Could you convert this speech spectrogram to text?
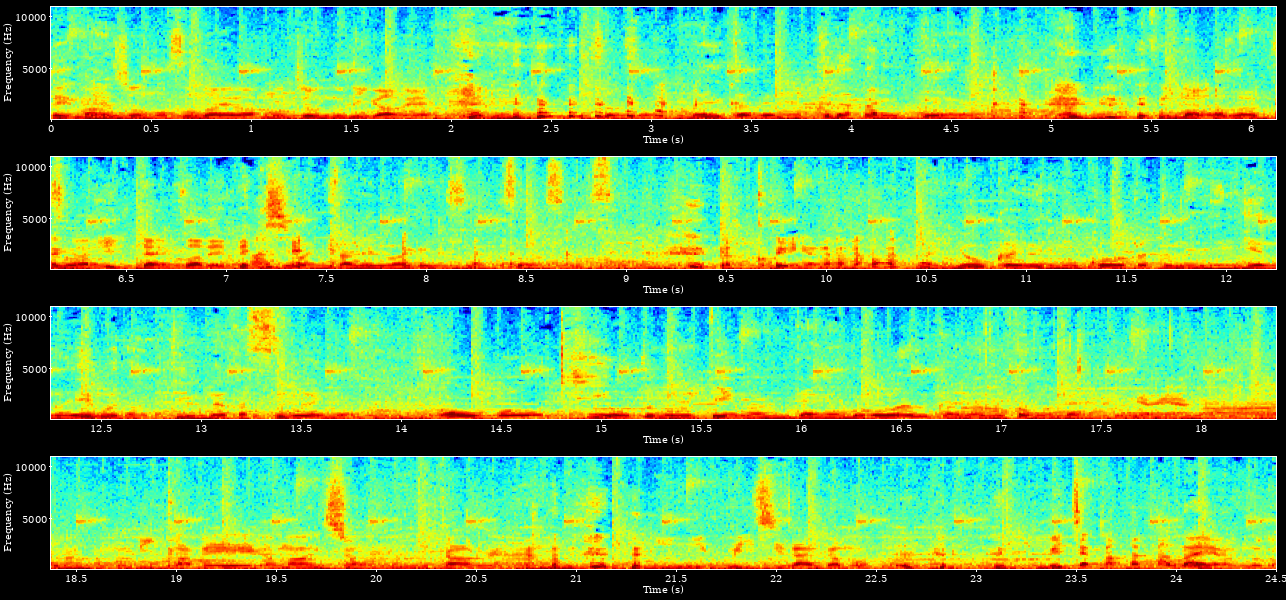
でマンションの素材はもちろん塗り壁。そうそう塗り壁も砕かれて長さが液体されて。か足場にされるわけですよ。そうそうそう。っこいいな。妖怪よりも怖かったのは人間のエゴだっていうなんかすごいねお大きい大人のテーマみたいなんで終わるかなと思ったんだけどいやいやななんか塗り壁がマンションに変わるやん。見にくいしなんかも。う めっちゃカタカナやんとか。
